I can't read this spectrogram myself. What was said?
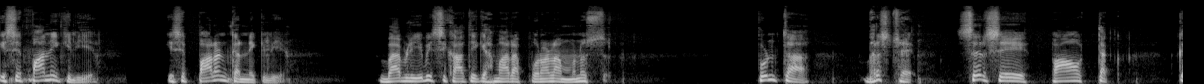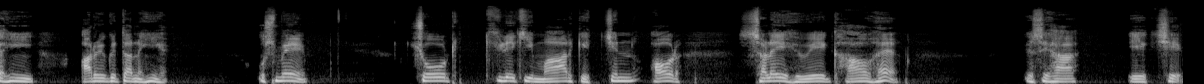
इसे पाने के लिए, इसे पालन करने के लिए। बाइबल ये भी सिखाती है कि हमारा पुराना मनुष्य पूर्णता भ्रष्ट है, सिर से पाँव तक कहीं आरोग्यता नहीं है। उसमें चोट, कीड़े की मार के चिन्ह और सड़े हुए घाव हैं। इसे हा एक छे।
